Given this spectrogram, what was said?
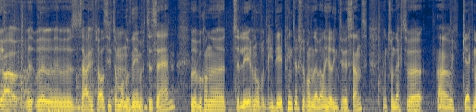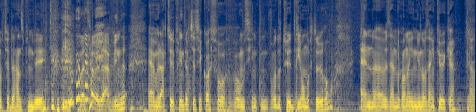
Ja, we, we, we zagen het wel zitten om ondernemer te zijn. We begonnen te leren over 3D-printers. We vonden dat wel heel interessant. En toen dachten we, ah, we kijken op tweedehands.be wat we daar vinden. En we hebben daar twee printertjes gekocht voor, voor misschien voor de 200, 300 euro. En eh, we zijn begonnen in Nuno zijn keuken. Ja.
